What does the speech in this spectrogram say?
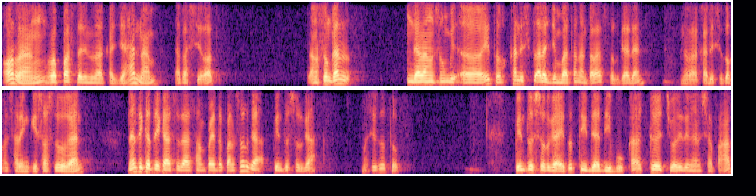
orang lepas dari neraka jahanam atas sirat langsung kan nggak langsung uh, itu kan di situ ada jembatan antara surga dan neraka. Di situ kan saling kisos dulu kan. Nanti ketika sudah sampai depan surga pintu surga masih tutup pintu surga itu tidak dibuka kecuali dengan syafaat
